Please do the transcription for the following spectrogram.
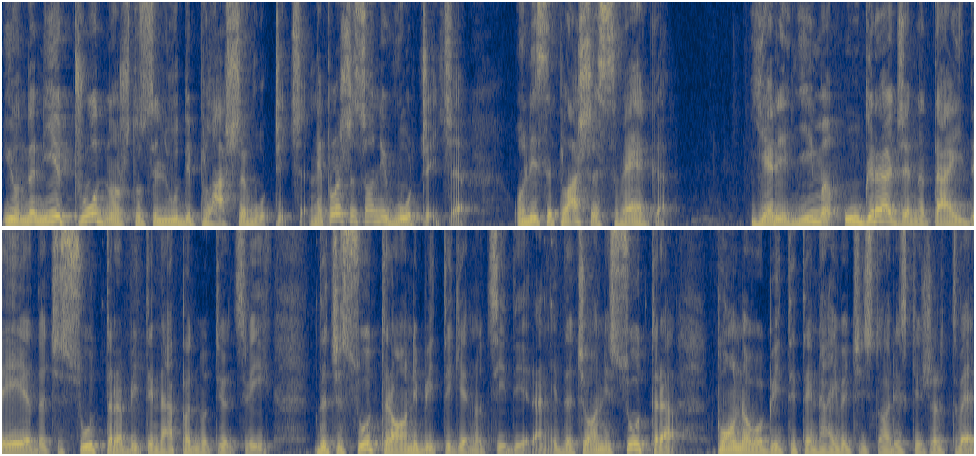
I onda nije čudno što se ljudi plaše Vučića. Ne plaše se oni Vučića. Oni se plaše svega. Jer je njima ugrađena ta ideja da će sutra biti napadnuti od svih. Da će sutra oni biti genocidirani. Da će oni sutra ponovo biti te najveće istorijske žrtve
